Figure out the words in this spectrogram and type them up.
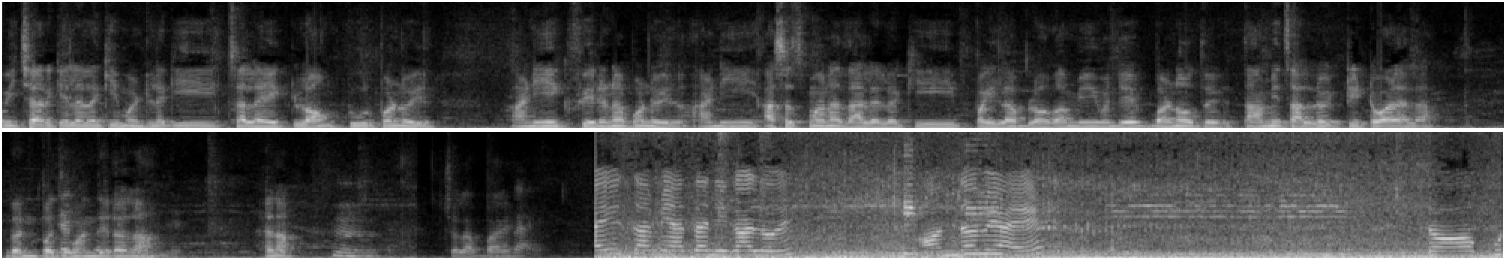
विचार केलेला की म्हटलं की चला एक लॉंग टूर पण होईल. आणि एक फिरणं पण होईल. आणि असंच मनात आलेलं की पहिला ब्लॉग आम्ही म्हणजे बनवतोय तर आम्ही चाललोय टिटवाळ्याला गणपती मंदिराला. है ना. चला बाय काहीच आम्ही आता निघालोय. ऑन द वे आहे. तर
